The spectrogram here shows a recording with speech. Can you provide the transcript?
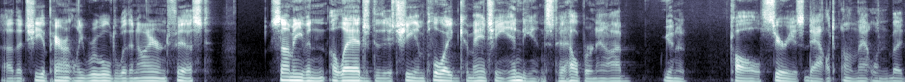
uh, that she apparently ruled with an iron fist. Some even alleged that she employed Comanche Indians to help her. Now, I'm going to call serious doubt on that one, but,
